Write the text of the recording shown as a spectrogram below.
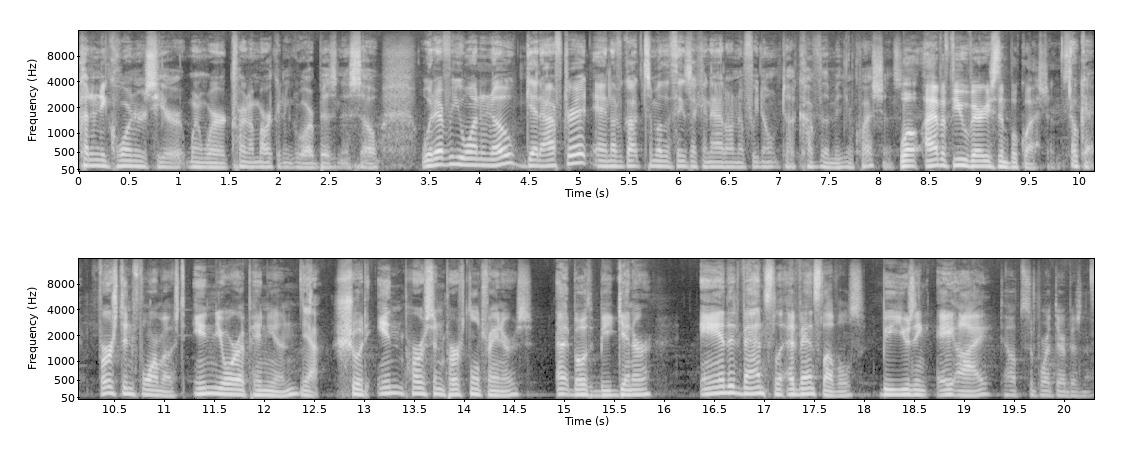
cut any corners here when we're trying to market and grow our business. So, whatever you want to know, get after it, and I've got some other things I can add on if we don't uh, cover them in your questions. Well, I have a few very simple questions. Okay. First and foremost, in your opinion, Yeah. should in-person personal trainers at both beginner and advanced advanced levels be using AI to help support their business?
